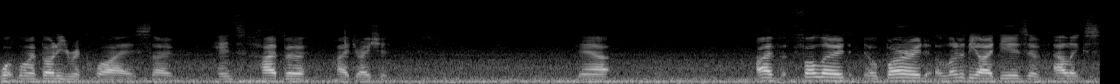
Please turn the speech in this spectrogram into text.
what my body requires. So hence hyperhydration. Now I've followed or borrowed a lot of the ideas of Alex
